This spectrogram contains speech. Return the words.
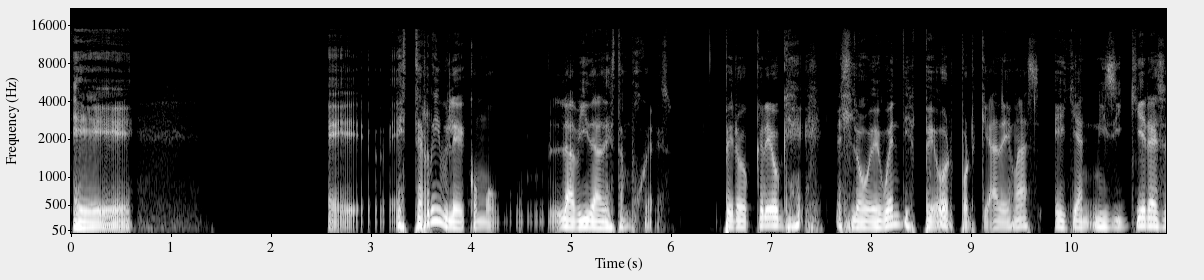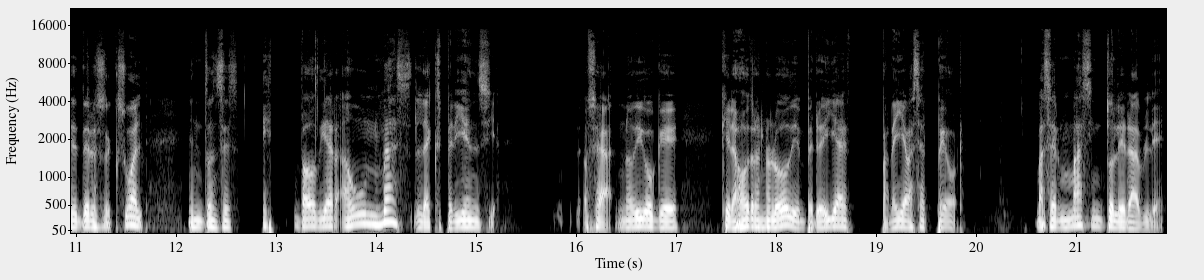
Eh, eh, es terrible como la vida de estas mujeres pero creo que lo de Wendy es peor porque además ella ni siquiera es heterosexual. Entonces va a odiar aún más la experiencia. O sea, no digo que, que las otras no lo odien, pero ella para ella va a ser peor. Va a ser más intolerable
